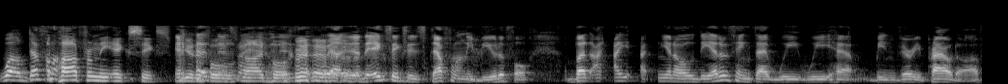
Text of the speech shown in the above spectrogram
well, definitely. Apart from the X6 beautiful right. Nighthawk. well, the X6 is definitely beautiful, but I, I, I- you know, the other thing that we we have been very proud of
